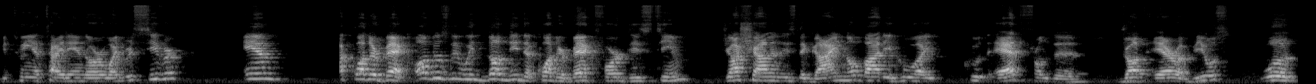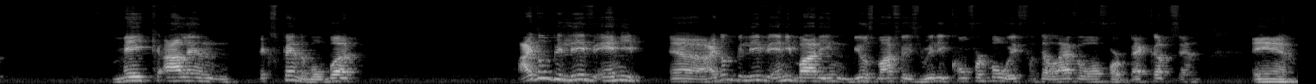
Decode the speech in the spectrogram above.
between a tight end or a wide receiver, and a quarterback. Obviously, we don't need a quarterback for this team. Josh Allen is the guy. Nobody who I could add from the drought era Bills would make Allen expendable, but I don't believe any. Uh, I don't believe anybody in Bills Mafia is really comfortable with the level of our backups, and and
